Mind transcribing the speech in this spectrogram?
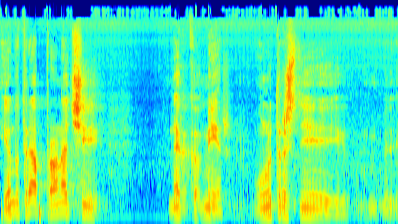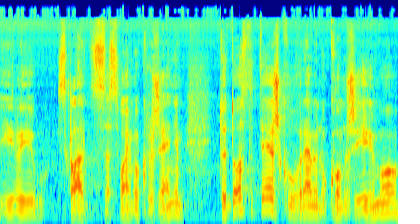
i onda treba pronaći nekakav mir, unutrašnji ili sklad sa svojim okruženjem. To je dosta teško u vremenu u kom živimo,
